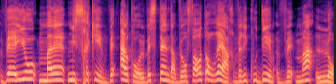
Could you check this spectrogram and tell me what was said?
ויהיו מלא משחקים, ואלכוהול, וסטנדאפ, והופעות אורח, וריקודים, ומה לא.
